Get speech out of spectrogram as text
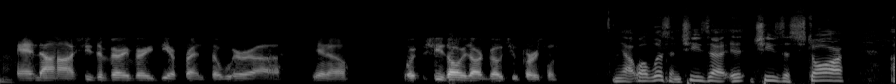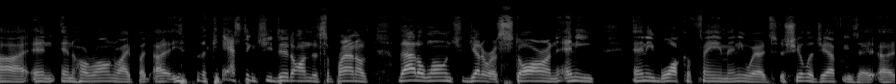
wow. and uh, she's a very very dear friend. So we're, uh, you know, we're, she's always our go-to person. Yeah, well, listen, she's a she's a star uh, in in her own right, but uh, the casting she did on The Sopranos that alone should get her a star on any any Walk of Fame anywhere. Sheila Jaffe's a, uh,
